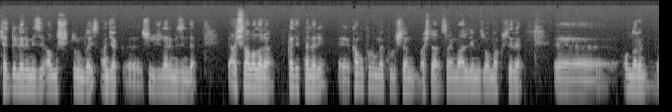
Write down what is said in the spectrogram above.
tedbirlerimizi almış durumdayız. Ancak e, sürücülerimizin de yağışlı havalara dikkat etmeleri, e, kamu kurum ve kuruluşların başta Sayın Valiliğimiz olmak üzere e, onların e,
